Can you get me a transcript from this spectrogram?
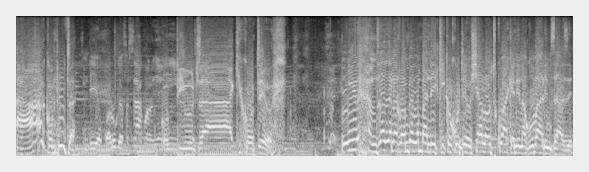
Ah, kompyuta. Ndio, kwa lugha fasaha kwa lugha Kompyuta kikoteo. Mzazi anatuambia kwamba ni kikokoteo. Shout out kwake ninakubali mzazi.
